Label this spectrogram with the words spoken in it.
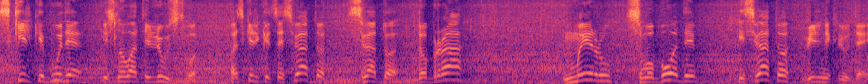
скільки буде існувати людство, оскільки це свято свято добра, миру, свободи і свято вільних людей.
